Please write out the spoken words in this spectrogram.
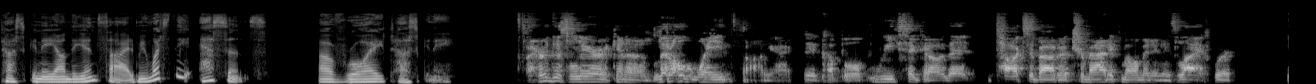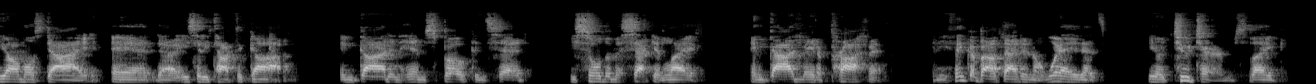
Tuscany on the inside. I mean, what's the essence of Roy Tuscany? I heard this lyric in a Lil Wayne song actually a couple weeks ago that talks about a traumatic moment in his life where he almost died. And uh, he said he talked to God, and God and him spoke and said he sold him a second life, and God made a profit. And you think about that in a way that's, you know, two terms like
